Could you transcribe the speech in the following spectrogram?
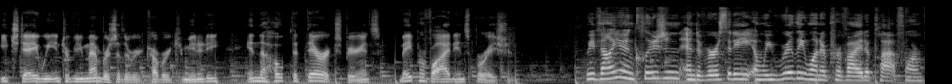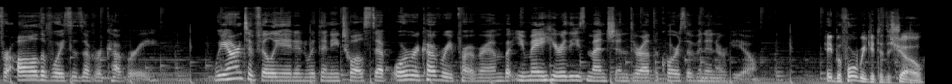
Each day, we interview members of the recovery community in the hope that their experience may provide inspiration. We value inclusion and diversity, and we really want to provide a platform for all the voices of recovery. We aren't affiliated with any 12 step or recovery program, but you may hear these mentioned throughout the course of an interview. Hey, before we get to the show,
